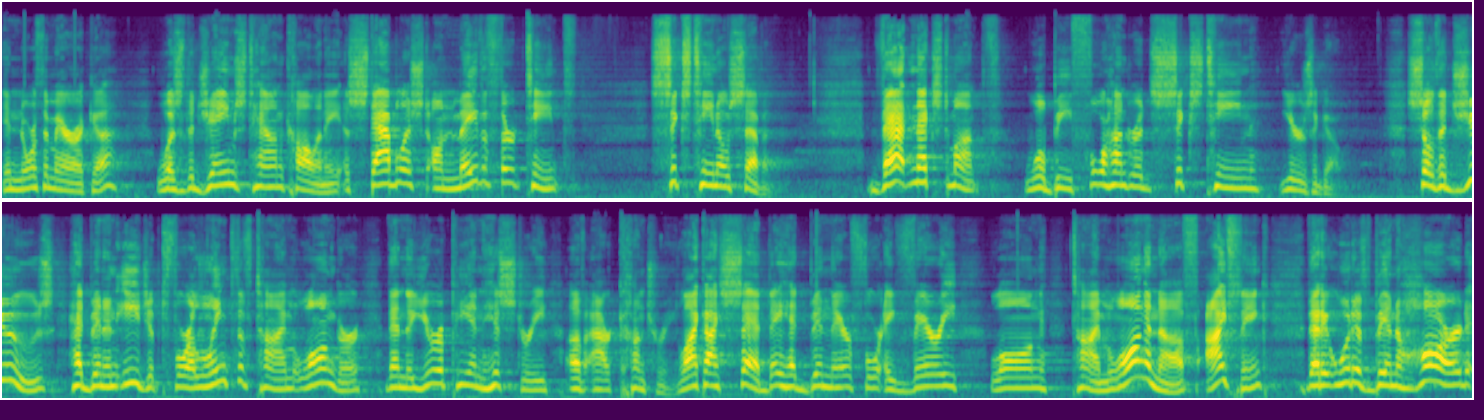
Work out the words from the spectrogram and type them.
in North America was the Jamestown colony, established on May the 13th, 1607. That next month will be 416 years ago. So the Jews had been in Egypt for a length of time longer than the European history of our country. Like I said, they had been there for a very long time. Long enough, I think, that it would have been hard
